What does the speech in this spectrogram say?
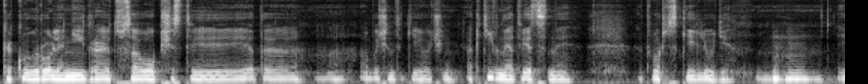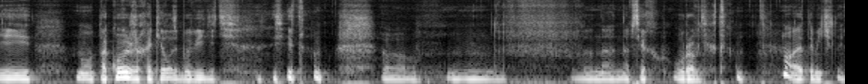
какую роль они играют в сообществе. И это обычно такие очень активные, ответственные творческие люди. Угу. И ну, такое же хотелось бы видеть и там, на, на всех уровнях. Ну, это мечты.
